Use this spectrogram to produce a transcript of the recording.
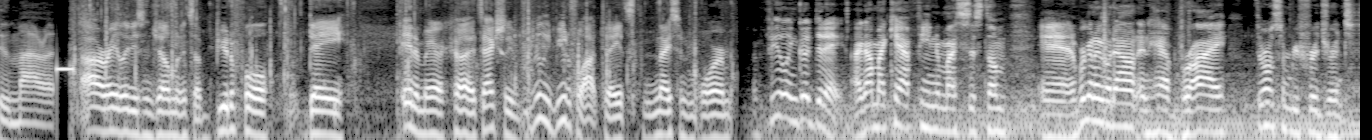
Tomorrow. Alright, ladies and gentlemen, it's a beautiful day in America. It's actually really beautiful out today. It's nice and warm. I'm feeling good today. I got my caffeine in my system, and we're gonna go down and have Bry throw some refrigerant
